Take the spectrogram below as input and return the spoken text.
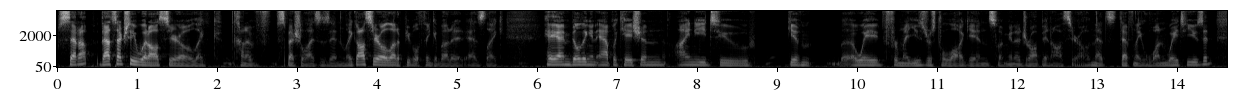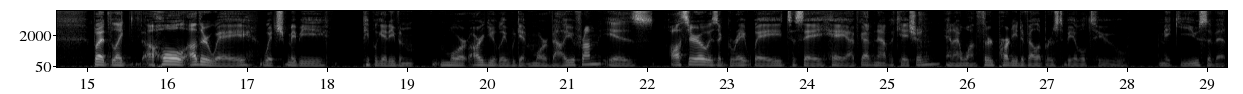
setup, that's actually what Auth0 like kind of specializes in. Like Auth0, a lot of people think about it as like, hey, I'm building an application. I need to give a way for my users to log in, so I'm going to drop in Auth0, and that's definitely one way to use it. But like a whole other way, which maybe people get even more arguably would get more value from is Auth0 is a great way to say, hey, I've got an application and I want third party developers to be able to make use of it.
